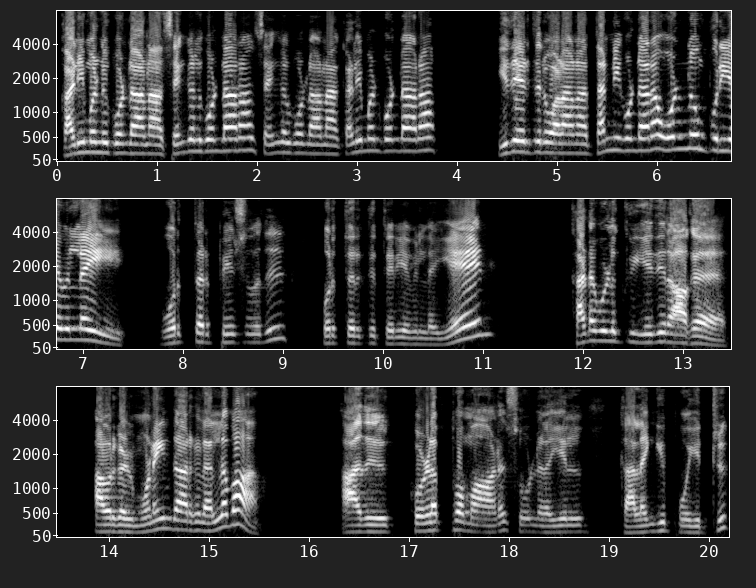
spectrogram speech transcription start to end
களிமண் கொண்டானா செங்கல் கொண்டாராம் செங்கல் கொண்டானா களிமண் கொண்டாராம். இதை எடுத்துட்டு வாடானா தண்ணி கொண்டாரா? ஒன்னும் புரியவில்லை. ஒருத்தர் பேசுவது ஒருத்தருக்கு தெரியவில்லை. ஏன்? கடவுளுக்கு எதிராக அவர்கள் முனைந்தார்கள் அல்லவா? அது குழப்பமான சூழ்நிலையில் கலங்கி போயிற்று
